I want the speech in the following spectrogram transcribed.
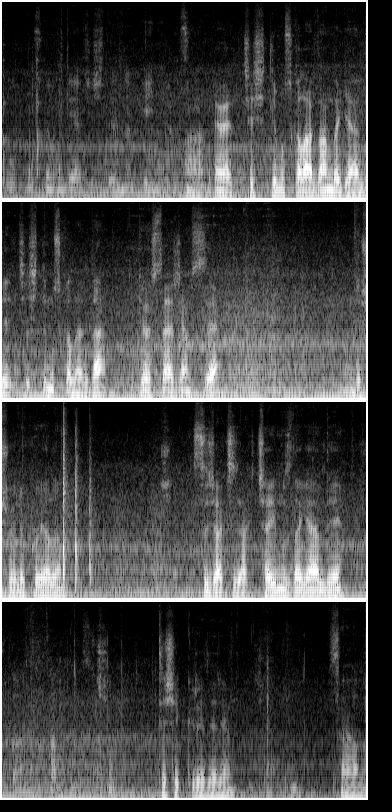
Bu muskanın diğer çeşitlerinden peynirli muska. Evet, çeşitli muskalardan da geldi. Çeşitli muskaları da göstereceğim size. Bunu da şöyle koyalım. Sıcak sıcak çayımız da geldi. için. Teşekkür ederim. Sağ olun.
